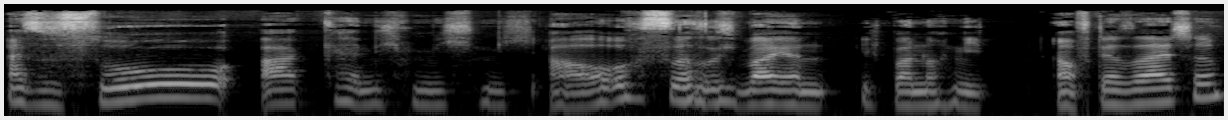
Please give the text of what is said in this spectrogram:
Also so arg kenne ich mich nicht aus. Also ich war ja, ich war noch nie auf der Seite.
